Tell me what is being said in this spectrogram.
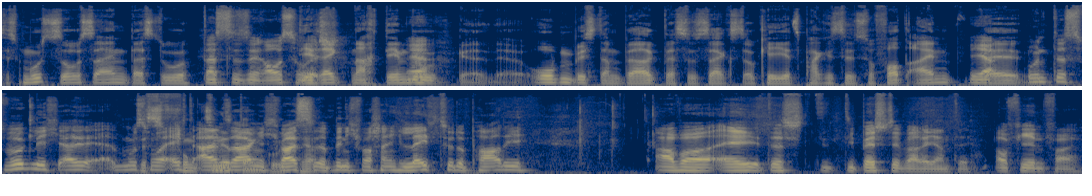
das muss so sein, dass du dass du sie rausholst. direkt nachdem Ja. du äh, oben bist am Berg, dass du sagst, okay, jetzt packe ich sie sofort ein. Ja, und das wirklich, äh, muss das man echt allen sagen. Ich weiß, ja. da bin ich wahrscheinlich late to the party. Aber ey, das ist die, beste Variante. Auf jeden Fall.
